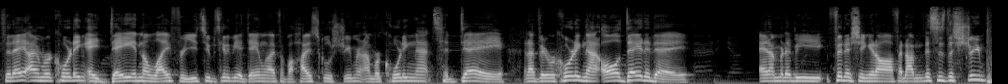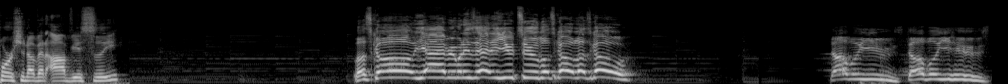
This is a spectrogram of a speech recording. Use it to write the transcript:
today I'm recording a day in the life for YouTube. It's going to be a day in the life of a high school streamer. I'm recording that today, and I've been recording that all day today. And I'm going to be finishing it off. And I'm, this is the stream portion of it, obviously. Let's go. Yeah, everybody's at YouTube. Let's go. Let's go. W's, W's.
